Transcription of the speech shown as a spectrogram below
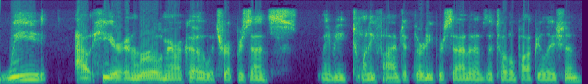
we out here in rural America, which represents maybe 25 to 30 percent of the total population,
